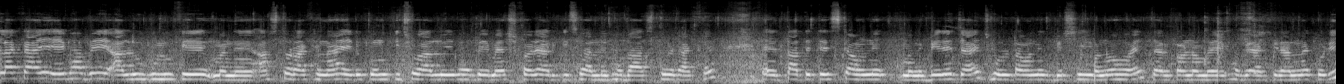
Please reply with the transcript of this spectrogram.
এলাকায় এভাবে আলুগুলোকে মানে আস্ত রাখে না। এরকম কিছু আলু এভাবে ম্যাশ করে আর কিছু আলু এভাবে আস্ত রাখে। তাতে টেস্টটা অনেক মানে বেড়ে যায়, ঝোলটা অনেক বেশি ঘন হয়, যার কারণে আমরা এভাবে আর কি রান্না করি।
